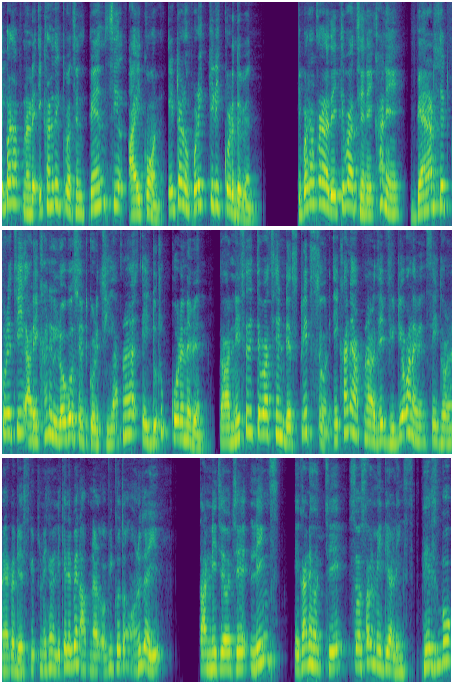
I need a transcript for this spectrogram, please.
এবার আপনারা এখানে দেখতে পাচ্ছেন পেন্সিল আইকন এটার ওপরে ক্লিক করে দেবেন। এবার আপনারা দেখতে পাচ্ছেন এখানে ব্যানার সেট করেছি আর এখানে লোগো সেট করেছি, আপনারা এই দুটো করে নেবেন। তার নিচে দেখতে পাচ্ছেন ডেসক্রিপশন এখানে আপনারা যে ভিডিও বানাবেন সেই ধরনের একটা ডেসক্রিপশন এখানে লিখে দেবেন আপনার অভিজ্ঞতা অনুযায়ী। তার নিচে হচ্ছে লিঙ্কস এখানে হচ্ছে social media links Facebook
